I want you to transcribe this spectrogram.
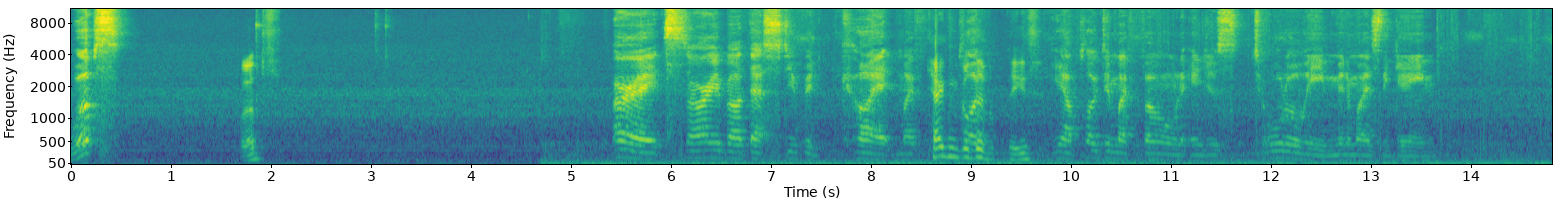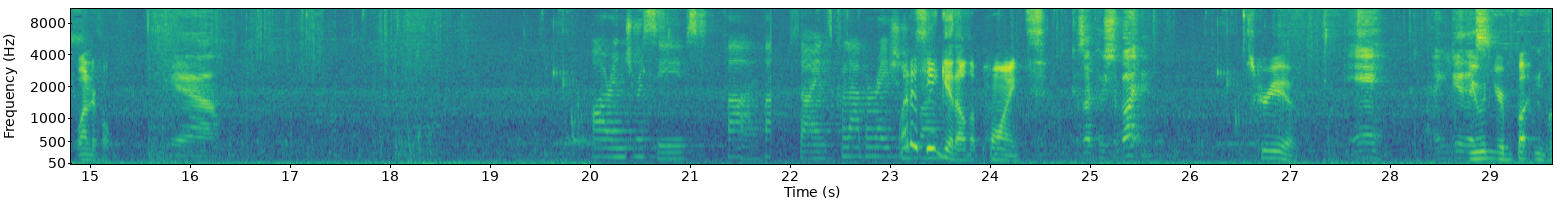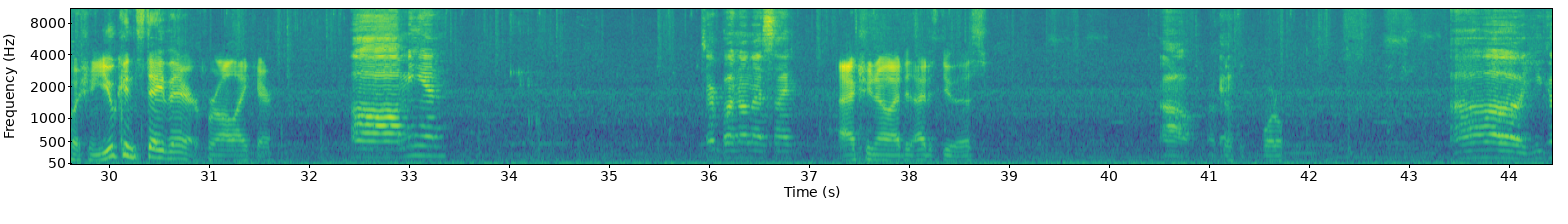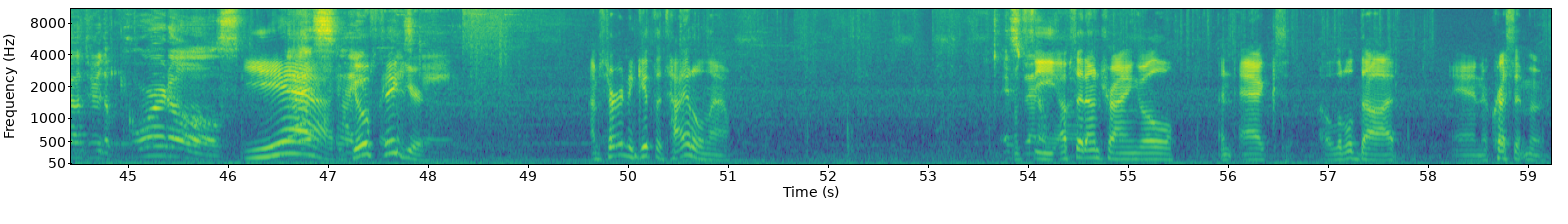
Whoops! Whoops. Alright, sorry about that stupid cut. My Technical plug- difficulties. Yeah, I plugged in my phone and just totally minimized the game. Wonderful. Yeah. Orange receives 5. Science collaboration. Why does he get all the points? Because I pushed the button. Screw you. Eh, I can do this. You and your button pushing. You can stay there for all I care. Aw, man. Is there a button on that side? Actually, no. I, I just do this. Oh, okay. the portal. Oh, you go through the portals. Yeah. Go you play this figure. I'm starting to get the title now. It's Let's see. Upside down triangle, an X, a little dot, and a crescent moon.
